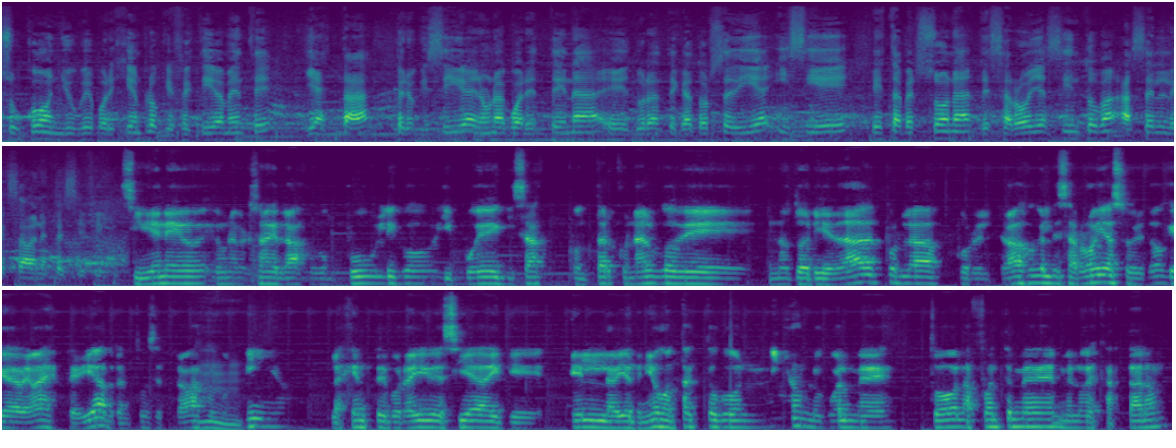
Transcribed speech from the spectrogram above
su cónyuge, por ejemplo, que efectivamente ya está, pero que siga en una cuarentena eh, durante 14 días y si esta persona desarrolla síntomas, hacer el examen específico. Si viene una persona que trabaja con público y puede quizás contar con algo de notoriedad por, la, por el trabajo que él desarrolla, sobre todo que además es pediatra, entonces trabaja con mm. niños. La gente por ahí decía de que él había tenido contacto con niños, lo cual me, todas las fuentes me, lo descartaron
